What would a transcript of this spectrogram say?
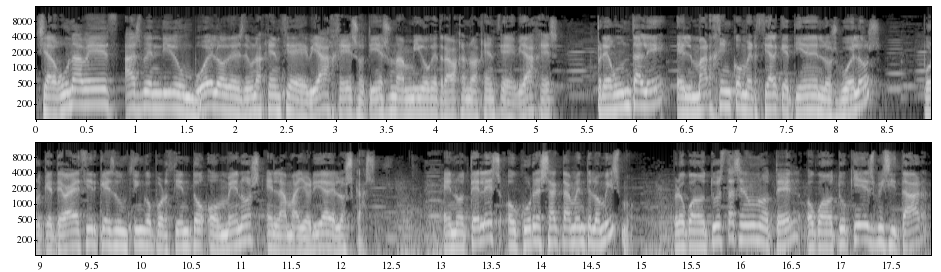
Si alguna vez has vendido un vuelo desde una agencia de viajes o tienes un amigo que trabaja en una agencia de viajes, pregúntale el margen comercial que tienen los vuelos, porque te va a decir que es de un 5% o menos en la mayoría de los casos. En hoteles ocurre exactamente lo mismo, pero cuando tú estás en un hotel o cuando tú quieres visitar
